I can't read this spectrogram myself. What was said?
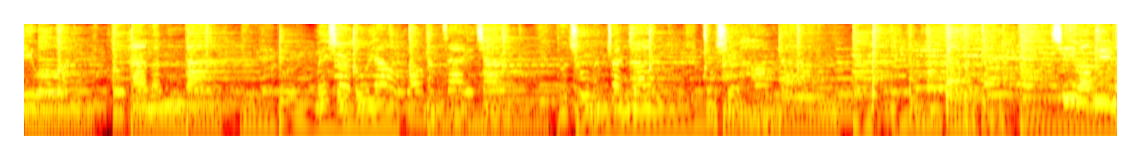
替我问候他们吧。没事儿不要老闷在家，多出门转转总是好的。希望你们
